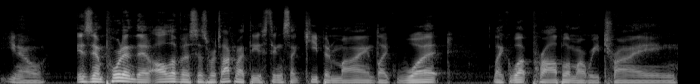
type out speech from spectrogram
you know, is important that all of us, as we're talking about these things, like keep in mind, like what, like what problem are we trying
